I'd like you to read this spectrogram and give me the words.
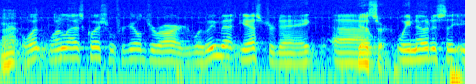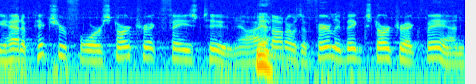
Yeah. All right, one, one last question for Gil Gerard. When we met yesterday, uh, Yes, sir. we noticed that you had a picture for Star Trek Phase Two. Now, I Yeah. thought I was a fairly big Star Trek fan,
